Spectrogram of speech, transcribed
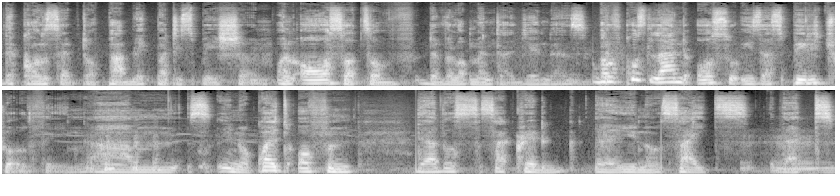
the concept of public participation on all sorts of development agendas. But of course, land also is a spiritual thing. Um, you know, quite often there are those sacred, uh, you know, sites that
